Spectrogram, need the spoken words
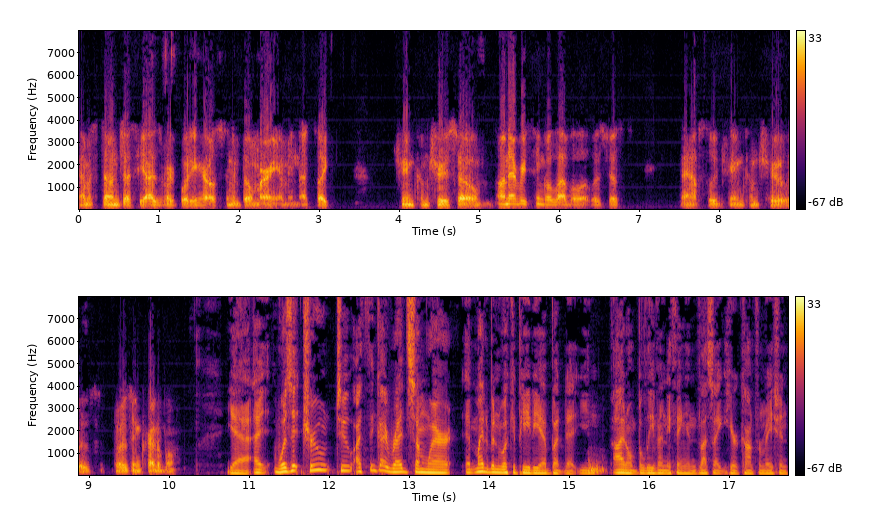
Emma Stone, Jesse Eisenberg, Woody Harrelson, and Bill Murray. I mean, that's like dream come true. So on every single level, it was just an absolute dream come true. It was it was incredible. Yeah, I, was it true too? I think I read somewhere. It might have been Wikipedia, but you, I don't believe anything unless I hear confirmation.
